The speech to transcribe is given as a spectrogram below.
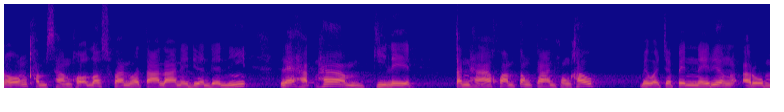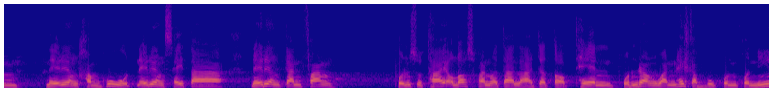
นองคำสั่งของลอสุบฮานวะตาลาในเดือนเดือนนี้ และหักห้ามกิเลสตัณหาความต้องการของเขา ไม่ว่าจะเป็นในเรื่องอารมณ์ ในเรื่องคำพูด ในเรื่องสายตา ในเรื่องการฟัง ผลสุดท้ายอัลลอฮฺสุบานวตาลาจะตอบแทนผลรางวัลให้กับบุคคลคนนี้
